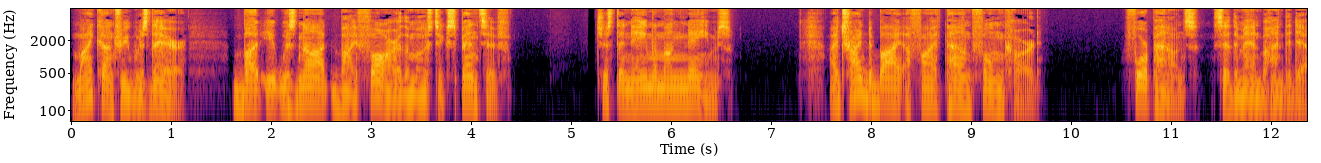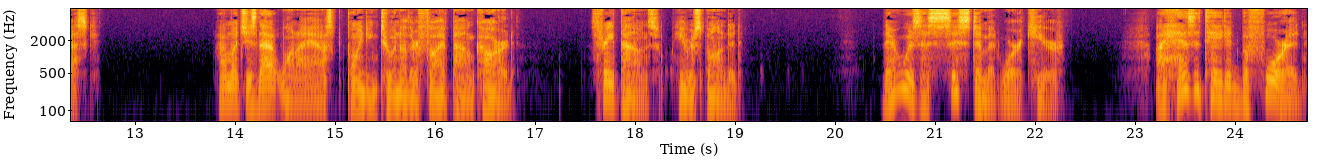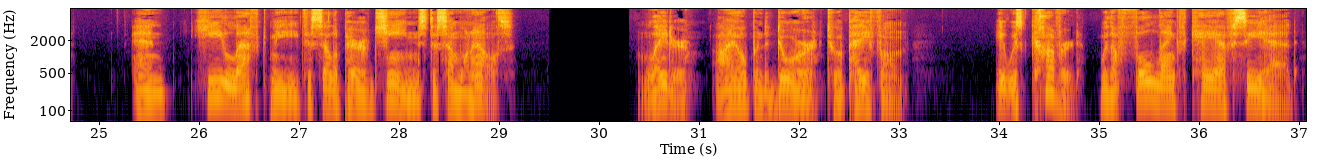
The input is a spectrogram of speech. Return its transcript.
My country was there, but it was not by far the most expensive. Just a name among names. I tried to buy a five pound phone card. Four pounds, said the man behind the desk. How much is that one? I asked, pointing to another five pound card. Three pounds, he responded. There was a system at work here. I hesitated before it, and he left me to sell a pair of jeans to someone else. Later, I opened a door to a payphone. It was covered with a full length KFC ad,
